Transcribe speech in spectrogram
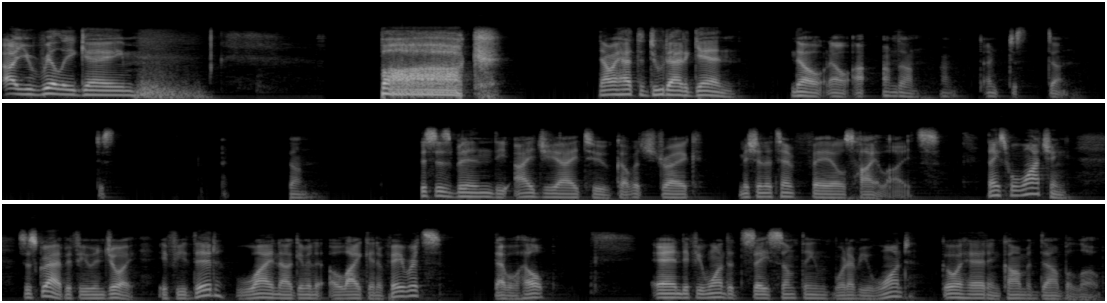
Are you really game? Fuck! Now I had to do that again. No, no, I, I'm done. I'm, I'm just done. Just done. This has been the IGI-2 Covert Strike Mission Attempt Fails highlights. Thanks for watching. Subscribe if you enjoy. If you did, why not give it a like and a favorites? That will help. And if you want to say something, whatever you want, go ahead and comment down below.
